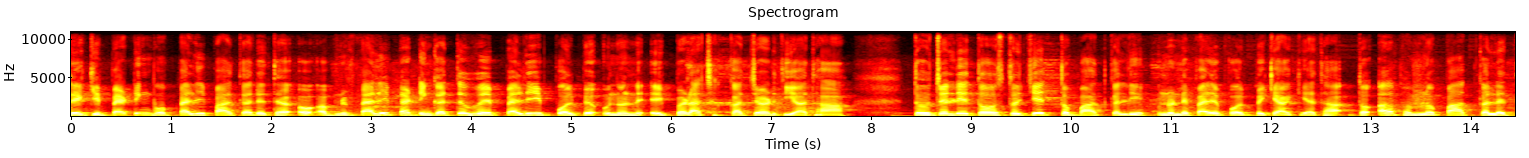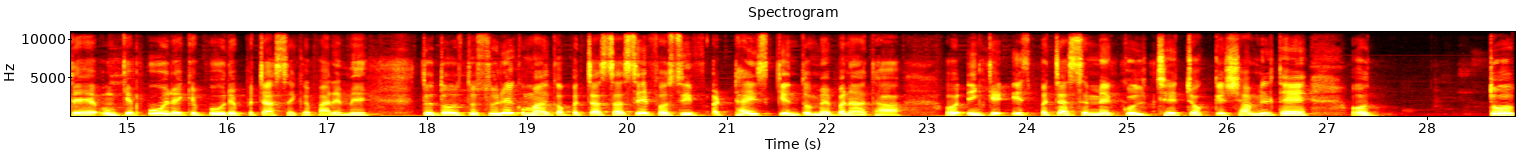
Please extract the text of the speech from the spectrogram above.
लेकिन बैटिंग वो पहली बार कर रहे थे और अपनी पहली बैटिंग करते हुए पहली बॉल पे उन्होंने एक बड़ा छक्का चढ़ दिया था। तो चलिए दोस्तों, ये तो बात कर ली उन्होंने पहले बॉल पे क्या किया था। तो अब हम लोग बात कर लेते हैं उनके पूरे के पूरे पचासे के बारे में। तो दोस्तों, सूर्य कुमार का पचासा सिर्फ़ और सिर्फ़ अट्ठाईस गेंदों में बना था। और इनके इस पचास में कुल छः चौके शामिल थे और दो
